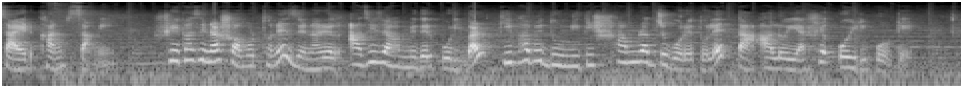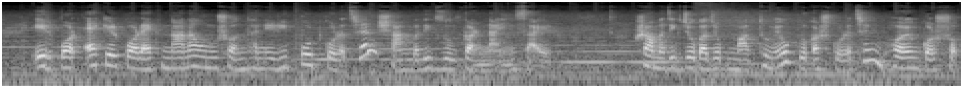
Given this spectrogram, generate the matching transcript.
সায়ের খান সামি। শেখ হাসিনার সমর্থনে জেনারেল আজিজ আহমেদের পরিবার কীভাবে দুর্নীতির সাম্রাজ্য গড়ে তোলে তা আলোয় আসে ওই রিপোর্টে। এরপর একের পর এক নানা অনুসন্ধানে রিপোর্ট করেছেন সাংবাদিক জুলকার নাইন সায়ের। সামাজিক যোগাযোগ মাধ্যমেও প্রকাশ করেছেন ভয়ঙ্কর সব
